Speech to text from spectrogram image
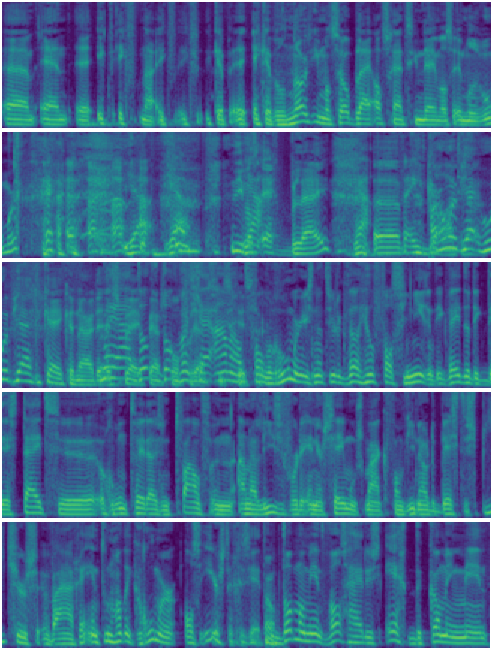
Ehm, en eh, ik, ik, nou, ik, ik, ik, heb, ik heb nog nooit iemand zo blij afscheid zien nemen als Emil Roemer. Ja, ja. Die was Ja. echt blij. Ja, Eh, maar hoe heb, jij, ja. hoe heb jij gekeken naar de Nou ja, dat, dat wat jij aanhaalt van Roemer is natuurlijk wel heel fascinerend. Ik weet dat ik destijds eh, rond 2012 een analyse voor de NRC moest maken van wie nou de beste speechers waren. En toen had ik Roemer als eerste gezet. Oh. Op dat moment was hij dus echt de coming man,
